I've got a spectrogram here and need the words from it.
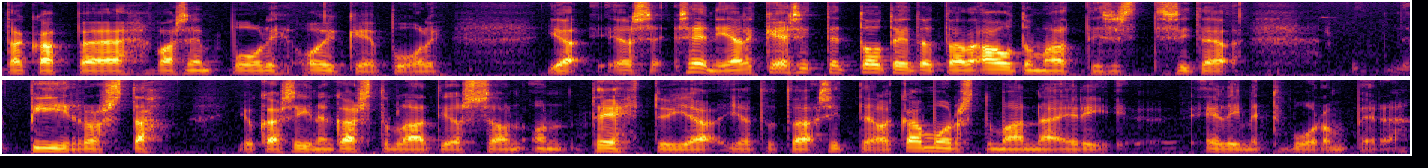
takapää, vasen puoli, oikea puoli. Ja, ja sen jälkeen sitten toteutetaan automaattisesti sitä piirrosta, joka siinä kastrulaatiossa on, on tehty, ja, ja tota, sitten alkaa muodostumaan nämä eri elimet vuoron perään.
